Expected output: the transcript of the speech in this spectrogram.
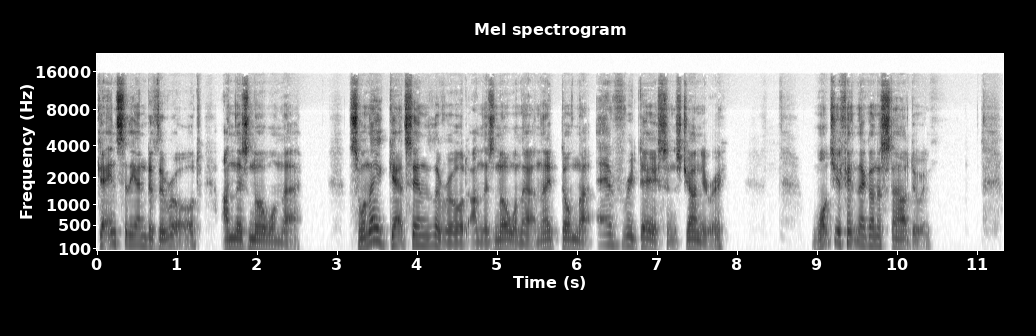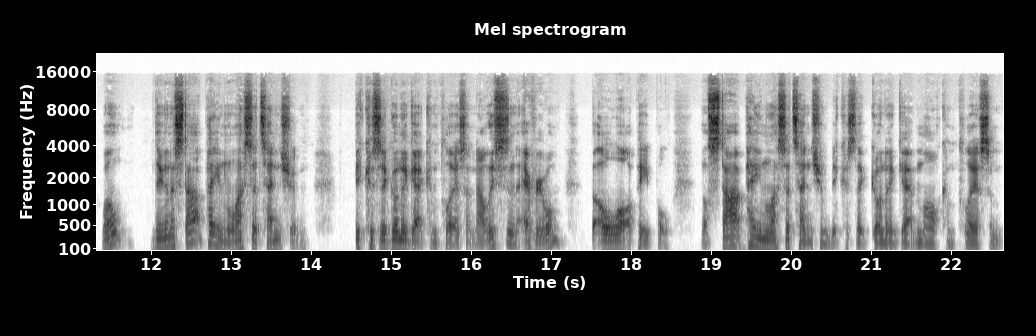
getting to the end of the road and there's no one there. So when they get to the end of the road and there's no one there and they've done that every day since January, what do you think they're going to start doing? Well, they're going to start paying less attention because they're going to get complacent. Now, this isn't everyone, but a lot of people. They'll start paying less attention because they're going to get more complacent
